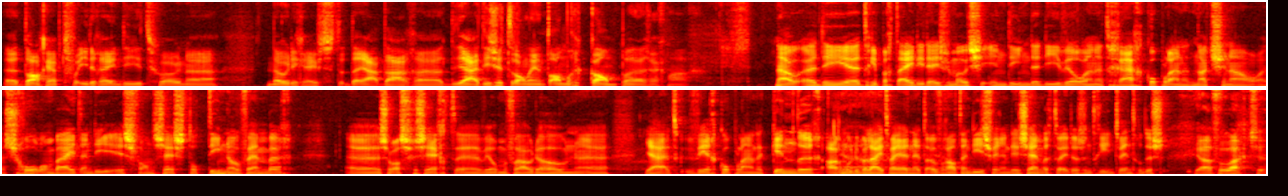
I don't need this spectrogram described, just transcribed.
eh, dag hebt voor iedereen die het gewoon eh, nodig heeft. Ja, daar, eh, ja, die zitten dan in het andere kamp, eh, zeg maar. Nou, eh, die drie partijen die deze motie indienden, die willen het graag koppelen aan het Nationaal Schoolontbijt. En die is van 6 tot 10 november. Eh, zoals gezegd eh, wil mevrouw De Hoon eh, ja, het weer koppelen aan het kinderarmoedebeleid waar je het net over had. En die is weer in december 2023, dus Ja, verwacht ze.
